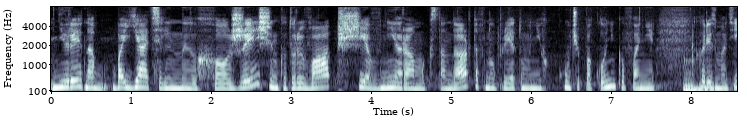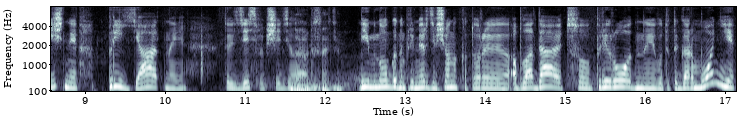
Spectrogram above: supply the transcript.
невероятно обаятельных а, женщин, которые вообще вне рамок стандартов, но при этом у них куча поклонников, они угу. харизматичные, приятные. То есть здесь вообще дело... Да, кстати. И много, например, девчонок, которые обладают природной вот этой гармонией,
